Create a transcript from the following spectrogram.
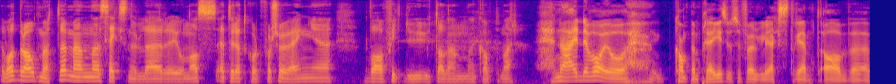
Det var et bra oppmøte, men 6-0 der, Jonas, etter rødt kort for Sjøeng. Hva fikk du ut av den kampen her? Nei, det var jo Kampen preges jo selvfølgelig ekstremt av, eh,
